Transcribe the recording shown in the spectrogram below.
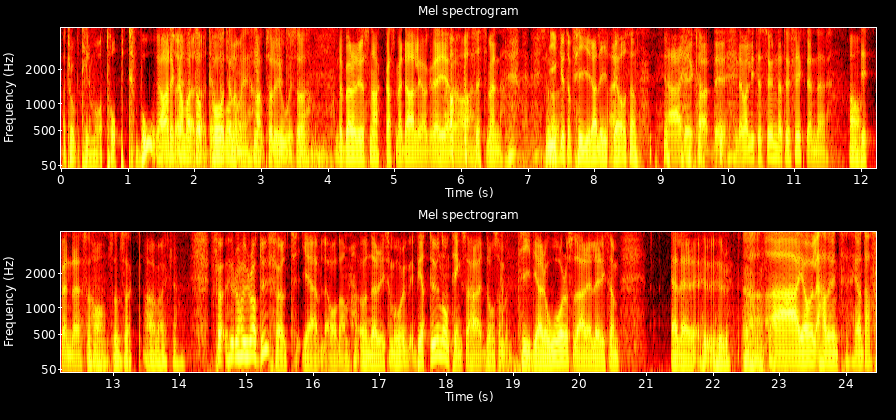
jag tror till och med var topp två. Ja, det alltså, kan vara alltså, topp det två till och med. Absolut. otroligt, Så det började ju snackas medaljer och grejer. Ja, men, Så ni gick ut och firade lite Nej. och sen... ja, det är klart. Det, det var lite synd att vi fick den där Ja, dippen där, så, Ja. som sagt. ja verkligen. För, hur, har- hur har du följt Gävle, Adam? Under, liksom, vet du någonting så här, de som tidigare år och så där, eller liksom... Eller hur? hur, hur det? Ah, jag, hade inte, jag inte haft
